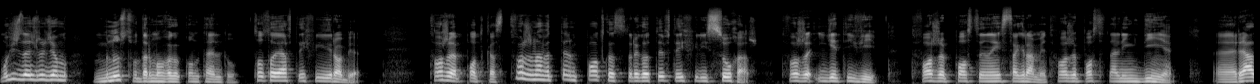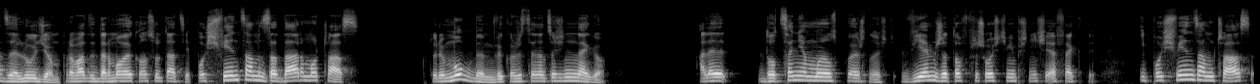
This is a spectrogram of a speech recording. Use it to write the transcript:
Musisz dać ludziom mnóstwo darmowego kontentu. To, co ja w tej chwili robię. Tworzę podcast, tworzę nawet ten podcast, którego Ty w tej chwili słuchasz. Tworzę IGTV, tworzę posty na Instagramie, tworzę posty na LinkedInie, e, radzę ludziom, prowadzę darmowe konsultacje, poświęcam za darmo czas, który mógłbym wykorzystać na coś innego, ale doceniam moją społeczność, wiem, że to w przyszłości mi przyniesie efekty. I poświęcam czas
